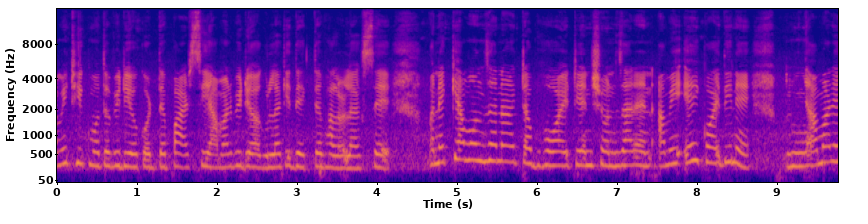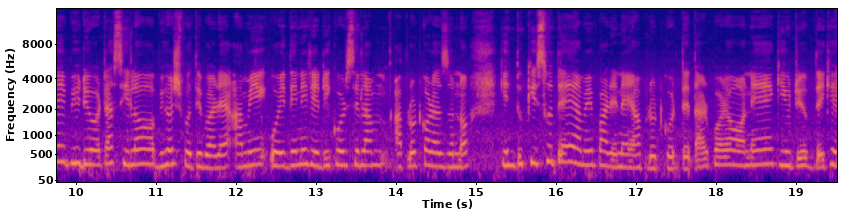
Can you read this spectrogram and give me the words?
আমি ঠিক মতো ভিডিও করতে পারছি? আমার ভিডিওগুলো কি দেখতে ভালো লাগছে? মানে কেমন যেন একটা ভয় টেনশন জানেন? আমি এই কয়দিনে আমার এই ভিডিওটা ছিল বৃহস্পতিবারে। আমি ওই দিনই রেডি করছিলাম আপলোড করার জন্য, কিন্তু কিছুতেই আমি পারি নাই আপলোড করতে। তারপরে অনেক ইউটিউব দেখে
